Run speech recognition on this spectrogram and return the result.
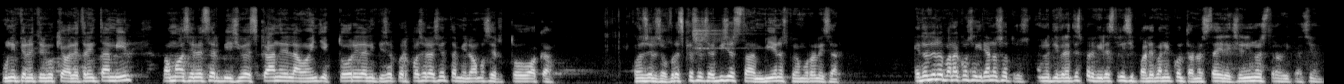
un limpiador eléctrico que vale 30 mil, vamos a hacer el servicio de escáner, el lavado de inyector y la limpieza de cuerpo de aceleración, también lo vamos a hacer todo acá. Cuando se les ofrezca esos servicios también los podemos realizar. ¿En dónde nos van a conseguir a nosotros? En los diferentes perfiles principales van a encontrar nuestra dirección y nuestra ubicación.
